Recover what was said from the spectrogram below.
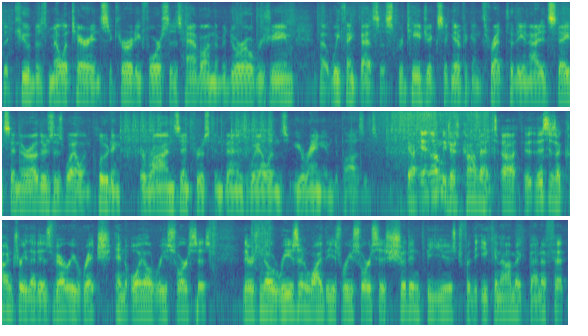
that Cuba's military and security forces have on the Maduro regime. Uh, we think that's a strategic, significant threat to the United States, and there are others as well, including Iran's interest in Venezuelans' uranium deposits. Yeah, and let me just comment. Uh, this is a country that is very rich in oil resources. There's no reason why these resources shouldn't be used for the economic benefit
